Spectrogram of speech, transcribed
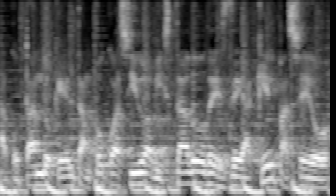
acotando que él tampoco ha sido avistado desde aquel paseo.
